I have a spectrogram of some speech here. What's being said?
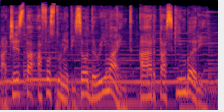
Acesta a fost un episod Remind, Arta Schimbării,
